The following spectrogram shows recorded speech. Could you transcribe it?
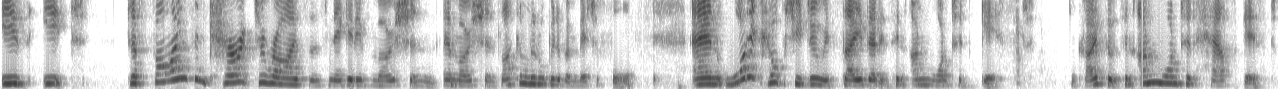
is it defines and characterizes negative motion emotions like a little bit of a metaphor. And what it helps you do is say that it's an unwanted guest. Okay, so it's an unwanted house guest.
